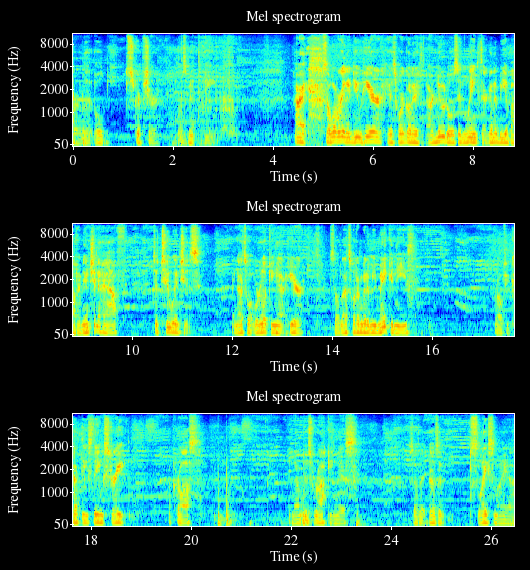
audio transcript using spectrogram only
or the old scripture was meant to be. All right, so what we're going to do here is we're going to, our noodles in length are going to be about an inch and a half. to two inches. And that's what we're looking at here. So that's what I'm going to be making these. So if you cut these things straight across, and I'm just rocking this so that it doesn't slice my uh,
